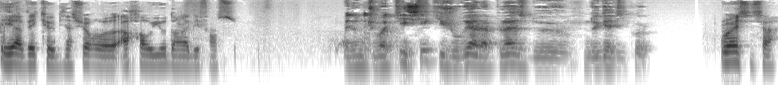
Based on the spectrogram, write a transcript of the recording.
Et avec, euh, bien sûr, euh, Araujo dans la défense. Et donc tu vois Kessier qui jouerait à la place de, de Gavi, quoi. Ouais, c'est ça.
